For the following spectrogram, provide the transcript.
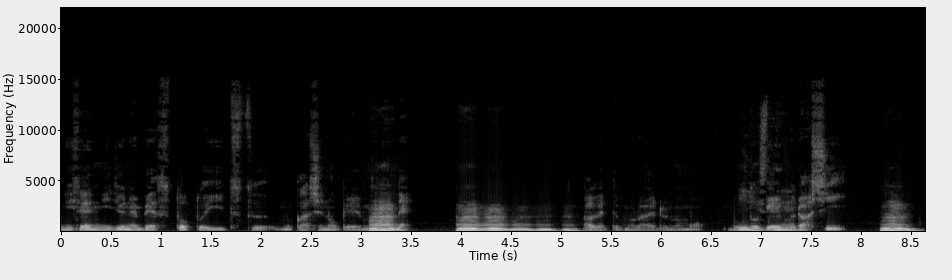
2020年ベストと言いつつ、昔のゲームをね、うんうんうんうん上げてもらえるのも、ボードゲームらしいうん。うん。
